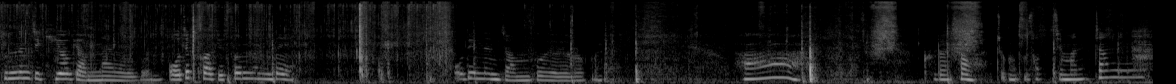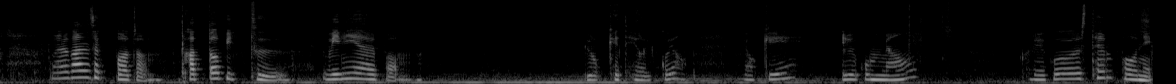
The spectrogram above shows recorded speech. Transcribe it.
뒀는지 기억이 안 나요, 여러분. 어제까지 썼는데 어디 있는지 안 보여요, 여러분. 아 그래서 좀 무섭지만 짠 빨간색 버전 갓더비트 미니 앨범 이렇게 되어 있고요. 여기 일곱 명 그리고 스탬퍼닉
